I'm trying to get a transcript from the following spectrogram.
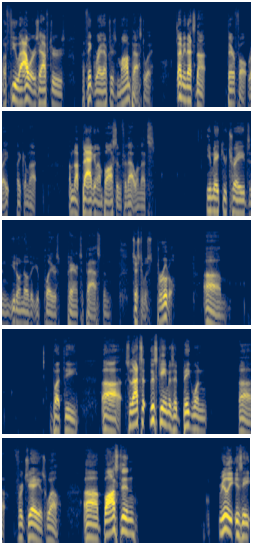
a few hours after I think right after his mom passed away. I mean, that's not their fault, right? Like I'm not I'm not bagging on Boston for that one. That's you make your trades and you don't know that your players' parents have passed, and just it was brutal. Um, but the uh, so that's a, this game is a big one uh, for Jae as well. Uh, Boston really is a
